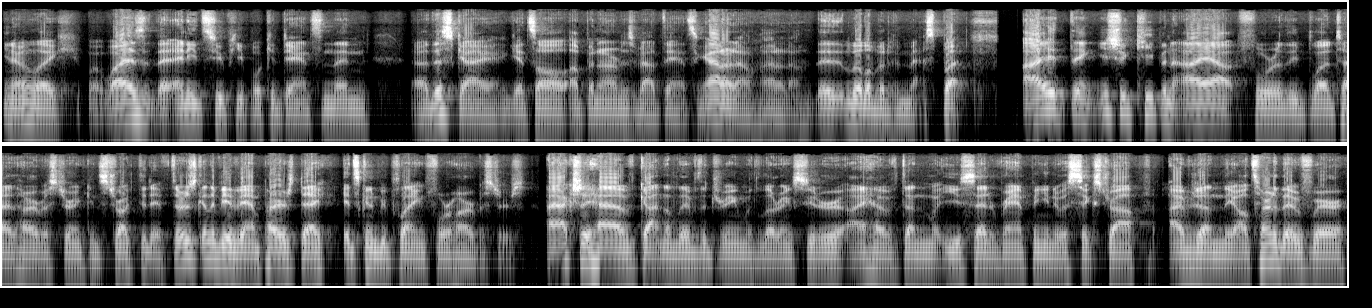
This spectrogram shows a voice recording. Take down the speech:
You know, like why is it that any two people could dance and then uh, this guy gets all up in arms about dancing? I don't know. I don't know. A little bit of a mess, but I think you should keep an eye out for the Bloodtithe Harvester and Constructed. If there's going to be a Vampires deck, it's going to be playing four Harvesters. I actually have gotten to live the dream with Luring Suitor. I have done what you said, ramping into a six drop. I've done the alternative where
